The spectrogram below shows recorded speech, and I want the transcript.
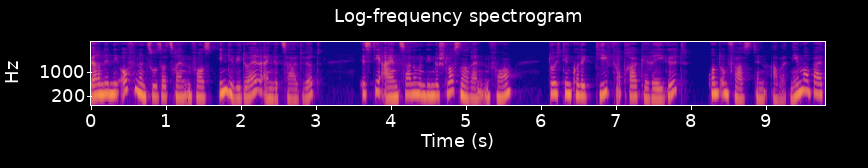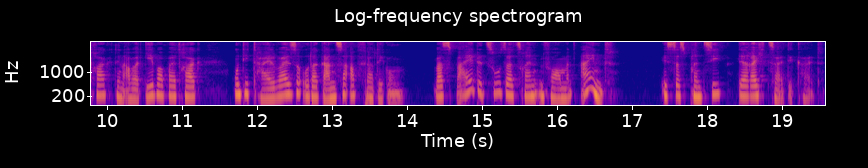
Während in die offenen Zusatzrentenfonds individuell eingezahlt wird, ist die Einzahlung in den geschlossenen Rentenfonds durch den Kollektivvertrag geregelt und umfasst den Arbeitnehmerbeitrag, den Arbeitgeberbeitrag und die teilweise oder ganze Abfertigung. Was beide Zusatzrentenformen eint, ist das Prinzip der Rechtzeitigkeit.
